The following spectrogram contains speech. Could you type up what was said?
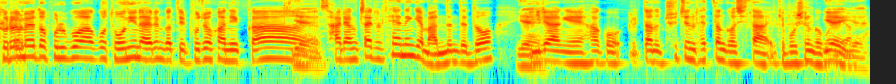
그럼에도 불구하고 돈이나 이런 것들이 부족하니까 예. 사량짜리를 해는 게 맞는데도 예. 일량에 하고 일단은 추진을 했던 것이다 이렇게 보시는 거군요. 예, 예.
